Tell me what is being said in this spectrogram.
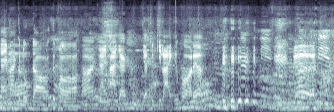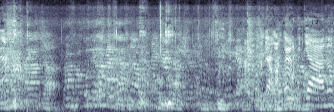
ใหญ่มากกระดูกดอคือพอเพราะใหญ่มากอยากอยากสุกิหลายคือพอเด้อเอออยากเอางานเป็นยาเนาะ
